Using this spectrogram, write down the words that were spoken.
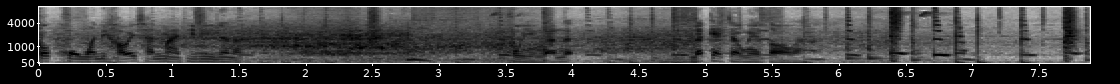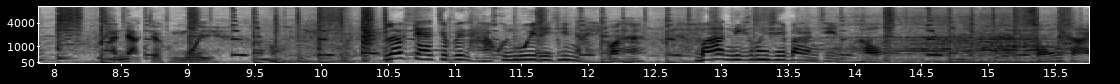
ก็คงวันที่เขาให้ฉันมาที่นี่นั่นแหละคงอย่างนั้นอะแล้วแกจะเอาไงต่อวะ ฉันอยากเจอคุณมุ้ย แล้วแกจะไปหาคุณมุ้ยได้ที่ไหนวะฮะ บ้านนี้ก็ไม่ใช่บ้านจริงของเขา สงสัย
